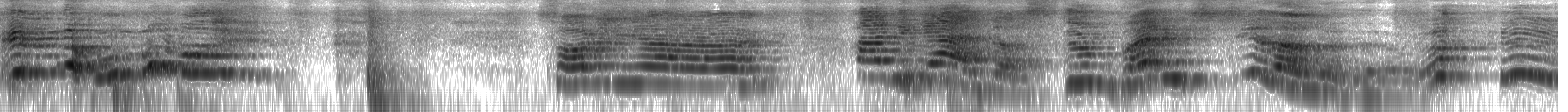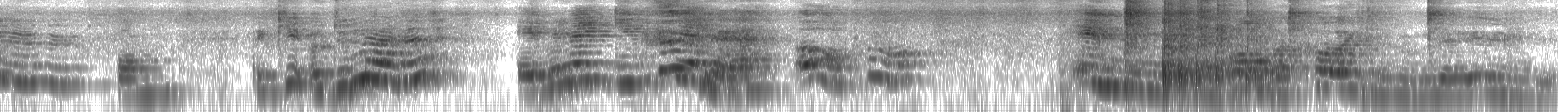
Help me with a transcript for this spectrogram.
Elimde bomba var. Sorun yok. Hadi gel dostum barışçıl olalım. Peki ödül nerede? Evine gitsene. Aa, tamam. Evine bomba koydum da evine.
